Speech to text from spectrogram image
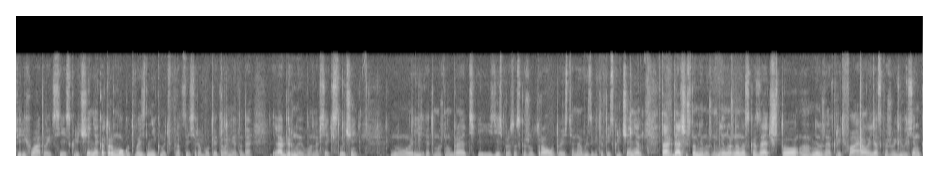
перехватывает все исключения, которые могут возникнуть в процессе работы этого метода. Я оберну его на всякий случай. Ну, и это можно убрать. И здесь просто скажу throw, то есть она вызовет это исключение. Так, дальше что мне нужно? Мне нужно сказать, что э, мне нужно открыть файл. Я скажу using.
